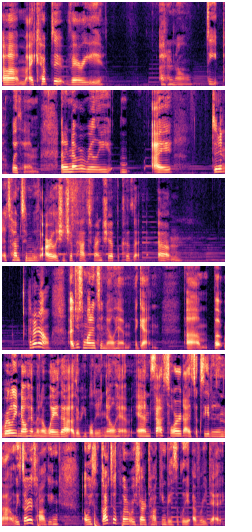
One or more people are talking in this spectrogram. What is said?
Um, I kept it very, I don't know, deep with him. And I never really, I didn't attempt to move our relationship past friendship because I, um, I don't know. I just wanted to know him again. Um, but really know him in a way that other people didn't know him. And fast forward, I succeeded in that. We started talking, and we got to a point where we started talking basically every day,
